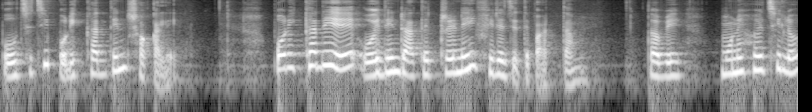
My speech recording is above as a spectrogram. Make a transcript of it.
পৌঁছেছি পরীক্ষার দিন সকালে। পরীক্ষা দিয়ে ওই দিন রাতের ট্রেনেই ফিরে যেতে পারতাম। তবে মনে হয়েছিল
